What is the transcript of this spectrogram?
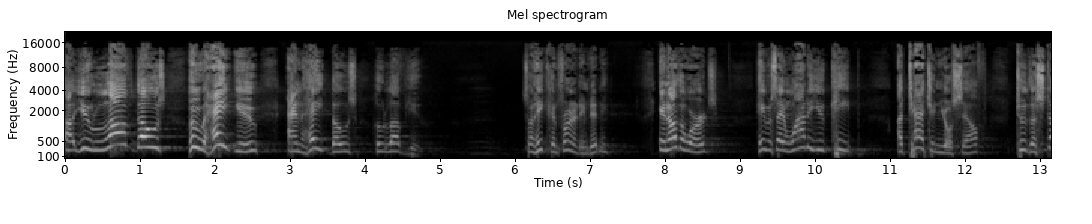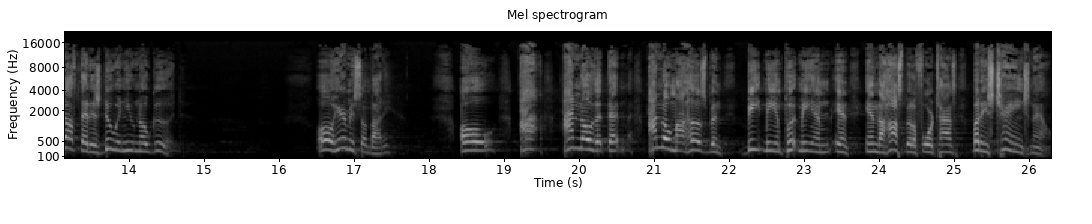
uh, you love those who hate you and hate those who love you. So he confronted him, didn't he? In other words, he was saying, Why do you keep attaching yourself to the stuff that is doing you no good? Oh, hear me, somebody. Oh, I, I know that that I know my husband beat me and put me in, in, in the hospital four times, but he's changed now.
